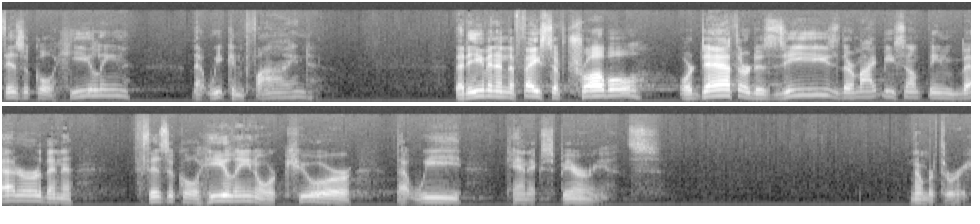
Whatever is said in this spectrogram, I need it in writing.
physical healing that we can find? That even in the face of trouble or death or disease, there might be something better than physical healing or cure that we can experience. Number three,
